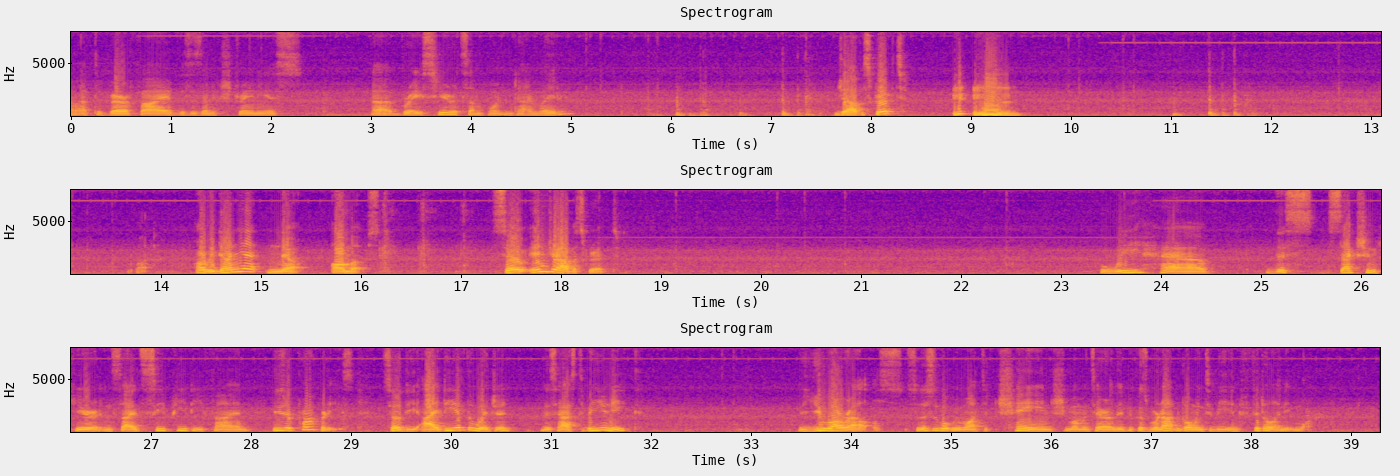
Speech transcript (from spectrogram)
I'll have to verify if this is an extraneous uh, brace here at some point in time later. JavaScript. Are we done yet? No, almost. So in JavaScript, we have this section here inside CP define. These are properties. So the ID of the widget, this has to be unique. The URLs, so this is what we want to change momentarily because we're not going to be in Fiddle anymore.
